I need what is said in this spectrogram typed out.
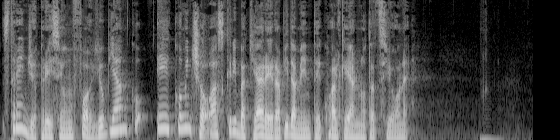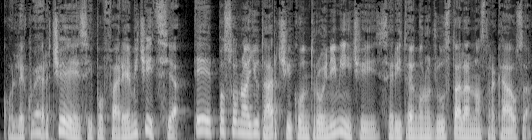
Strange prese un foglio bianco e cominciò a scribacchiare rapidamente qualche annotazione. Con le querce si può fare amicizia e possono aiutarci contro i nemici se ritengono giusta la nostra causa.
